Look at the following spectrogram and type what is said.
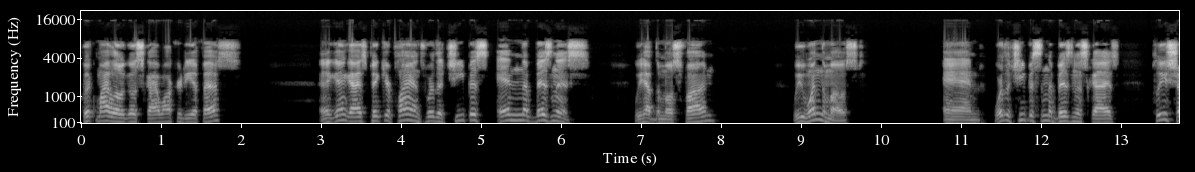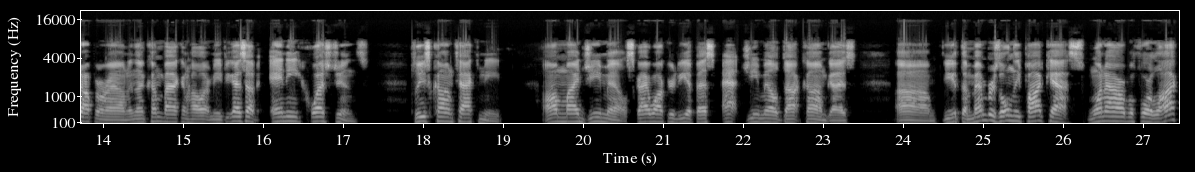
Click my logo, Skywalker DFS. And again, guys, pick your plans. We're the cheapest in the business. We have the most fun. We win the most. And we're the cheapest in the business, guys. Please shop around and then come back and holler at me. If you guys have any questions, please contact me on my Gmail, skywalkerdfs at gmail.com, guys. Um, you get the members only podcast one hour before lock.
